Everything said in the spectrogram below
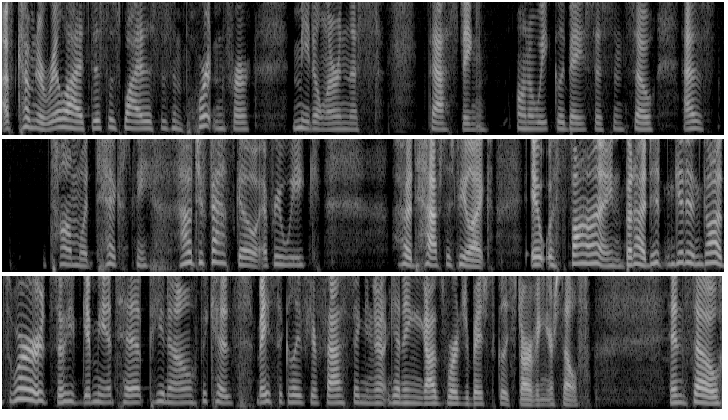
I've come to realize this is why this is important for me to learn this fasting on a weekly basis. And so, as Tom would text me, How'd your fast go every week? I'd have to be like, It was fine, but I didn't get in God's word. So he'd give me a tip, you know, because basically, if you're fasting and you're not getting in God's word, you're basically starving yourself. And so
